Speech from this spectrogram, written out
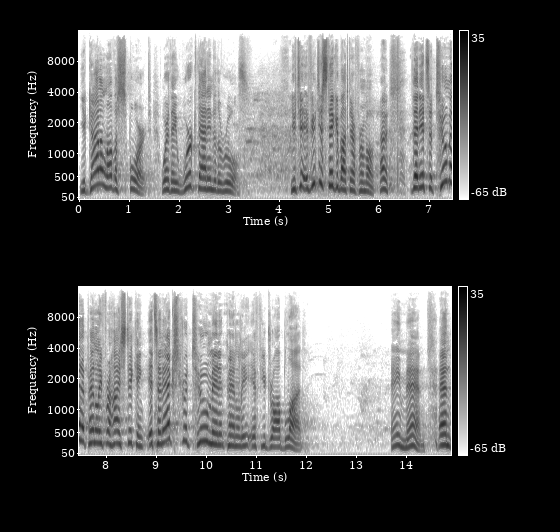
You gotta love a sport where they work that into the rules. You if you just think about that for a moment, I mean, that it's a two minute penalty for high sticking, it's an extra two minute penalty if you draw blood. Amen. And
